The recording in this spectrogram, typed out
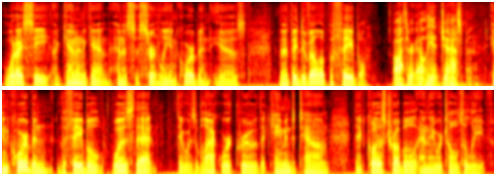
what I see again and again, and it's certainly in Corbin, is that they develop a fable. Author Elliot Jaspin. In Corbin, the fable was that there was a black work crew that came into town that caused trouble and they were told to leave.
